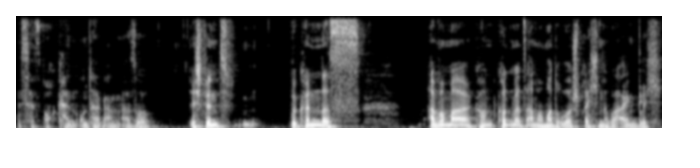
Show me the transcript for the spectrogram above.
ist jetzt auch kein Untergang. Also, ich finde, wir können das einfach mal, kon konnten wir jetzt einfach mal drüber sprechen, aber eigentlich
